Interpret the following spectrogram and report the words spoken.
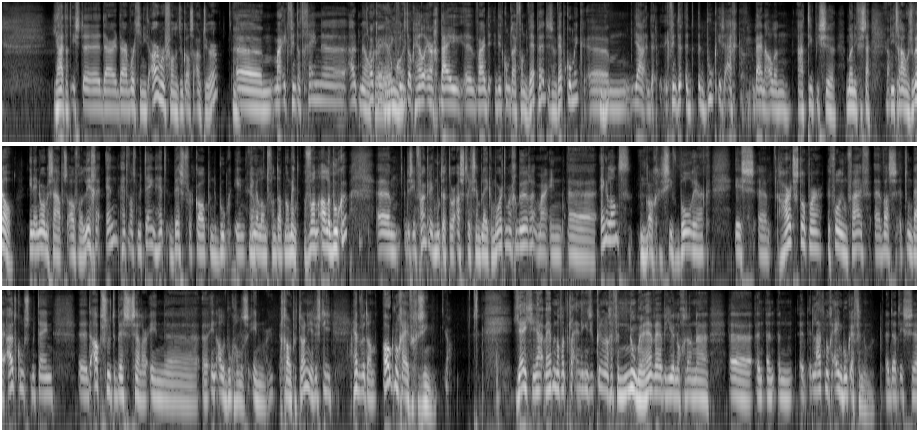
ja, dat is de, daar, daar word je niet armer van natuurlijk als auteur. Ehm, maar ik vind dat geen eh uitmelken. Ik mooi. vind het ook heel erg bij waar di- dit komt uit van het web. Hè. Het is een webcomic. Ehm, Ja, de- ik vind de- het, het boek is eigenlijk bijna al een atypische manifestatie. Ja. Die trouwens wel in enorme stapels overal liggen. En het was meteen het best verkopende boek in Ja. Engeland van dat moment. Van alle boeken. Ehm, dus in Frankrijk moet dat door Asterix en Blake Mortimer gebeuren. Maar in eh, Engeland, Mhm. progressief bolwerk, is eh Hardstopper, het volume 5, eh, was toen bij uitkomst meteen de absolute bestseller in, in alle boekhandels in Groot-Brittannië. Dus die hebben we dan ook nog even gezien. Ja. Jeetje, ja, we hebben nog wat kleine dingen die kunnen we nog even noemen. Hè? We hebben hier nog zo'n. eh, eh, een, een, een, eh, laat ik nog één boek even noemen. Dat is.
